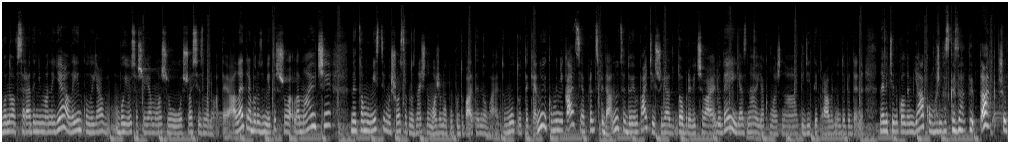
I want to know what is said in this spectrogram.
воно всередині в мене є, але інколи я боюся, що я можу щось і зламати. Але треба розуміти, що ламаючи на цьому місці, ми щось однозначно можемо побудувати нове. Тому тут таке. Ну і комунікація, в принципі, да, ну це до емпатії, що я добре відчуваю людей, і я знаю, як можна підійти правильно до людини. Навіть інколи м'яко можна сказати так, щоб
